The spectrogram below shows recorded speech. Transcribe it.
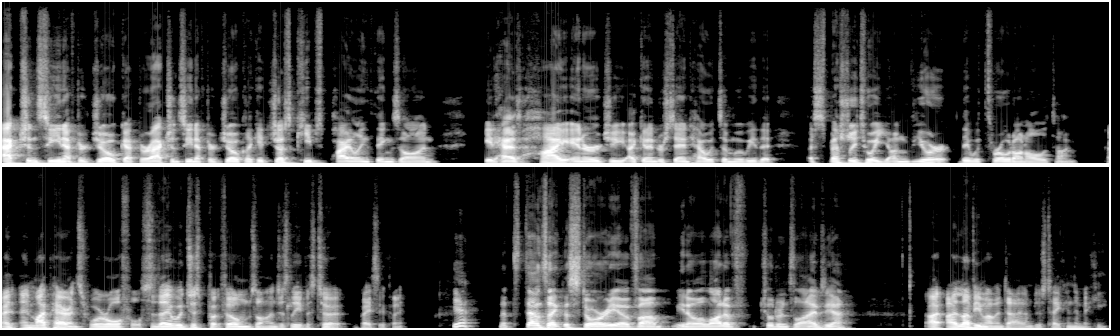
action scene after joke after action scene after joke. Like it just keeps piling things on it has high energy. I can understand how it's a movie that, especially to a young viewer, they would throw it on all the time. And, and my parents were awful, so they would just put films on and just leave us to it, basically. Yeah, that sounds like the story of um, you know a lot of children's lives. Yeah, I, I love you, mum and dad. I'm just taking the Mickey.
